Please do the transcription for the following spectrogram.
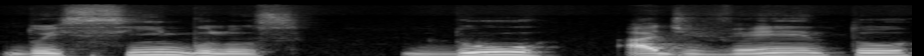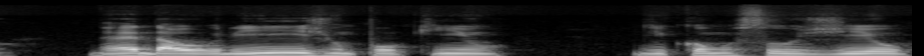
dos símbolos do advento, né, da origem, um pouquinho de como surgiu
